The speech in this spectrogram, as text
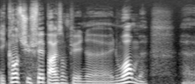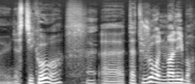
Et quand tu fais par exemple une, une Worm, euh, une Stico, hein, Ouais. tu as toujours une main libre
